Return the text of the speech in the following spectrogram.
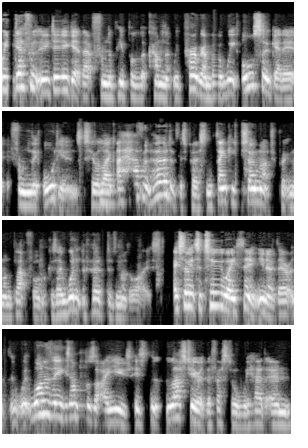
we definitely do get that from the people that come that we program, but we also get it from the audience who are like, mm. I haven't heard of this person. Thank you so much for putting them on the platform because I wouldn't have heard of them otherwise. So it's a two way thing. You know, there. One of the examples that I use is last year at the festival we had um,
